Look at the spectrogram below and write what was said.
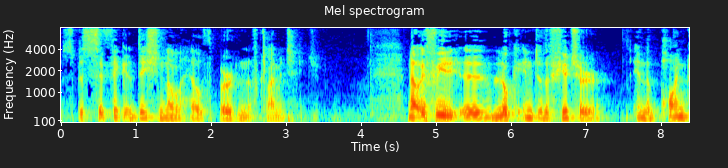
specific additional health burden of climate change. Now, if we uh, look into the future in the point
